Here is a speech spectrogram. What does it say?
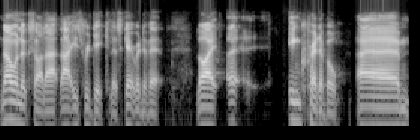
No one looks like that. That is ridiculous. Get rid of it. Like uh, incredible. Um,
